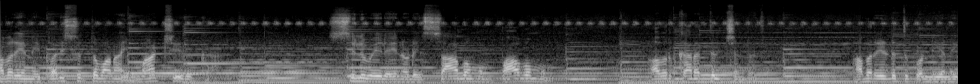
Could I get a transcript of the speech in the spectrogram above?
அவர் என்னை பரிசுத்தமானாய் மாற்றி இருக்கிறார் சிலுவையில் என்னுடைய சாபமும் பாவமும் அவர் கரத்தில் சென்றது. அவர் எடுத்துக்கொண்டு என்னை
